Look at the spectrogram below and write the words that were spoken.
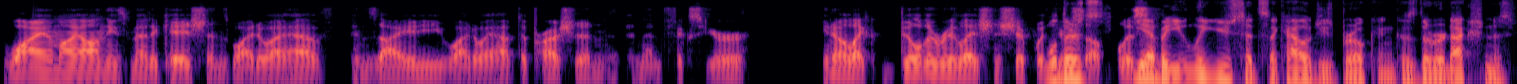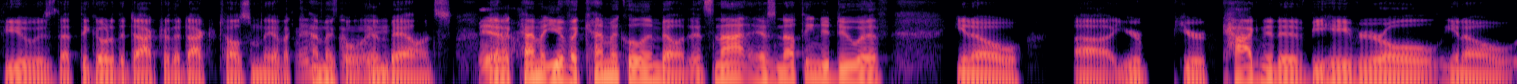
why am I on these medications? Why do I have anxiety? Why do I have depression? And then fix your, you know, like build a relationship with well, yourself. Listen. yeah, but you, you said psychology is broken because the reductionist view is that they go to the doctor, the doctor tells them they have a chemical imbalance. You have yeah, a chemi- you have a chemical imbalance. It's not it has nothing to do with, you know, uh, your your cognitive behavioral, you know,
